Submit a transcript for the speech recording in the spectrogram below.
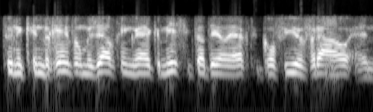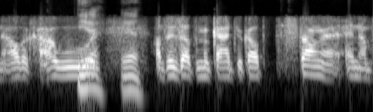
toen ik in het begin voor mezelf ging werken, miste ik dat heel erg. De koffie een vrouw en al de gehouden Ja, ja. Want we zaten elkaar natuurlijk altijd te stangen. En dan,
